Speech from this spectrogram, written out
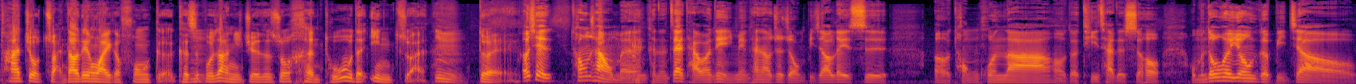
它就转到另外一个风格，可是不让你觉得说很突兀的硬转。嗯，对。而且通常我们可能在台湾电影里面看到这种比较类似呃同婚啦哦的题材的时候，我们都会用一个比较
